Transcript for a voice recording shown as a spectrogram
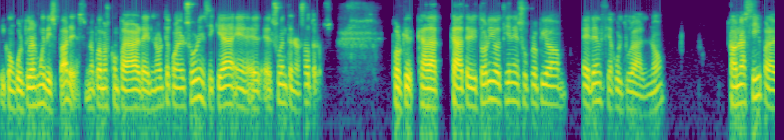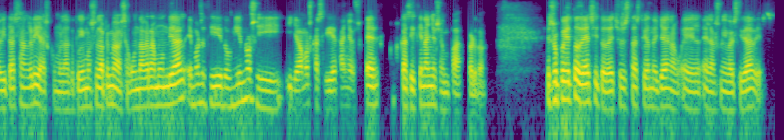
y con culturas muy dispares. No podemos comparar el norte con el sur, ni siquiera el sur entre nosotros porque cada, territorio tiene su propia herencia cultural, ¿no? Aún así, para evitar sangrías como la que tuvimos en la Primera o Segunda Guerra Mundial, hemos decidido unirnos y, llevamos casi 10 años, eh, casi 100 años en paz, perdón. Es un proyecto de éxito, de hecho se está estudiando ya en, las universidades,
